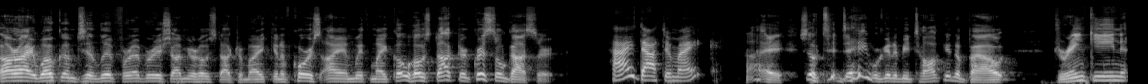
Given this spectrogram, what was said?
All right, welcome to Live Foreverish. I'm your host, Dr. Mike. And of course, I am with my co host, Dr. Crystal Gossard. Hi, Dr. Mike. Hi. So, today we're going to be talking about drinking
